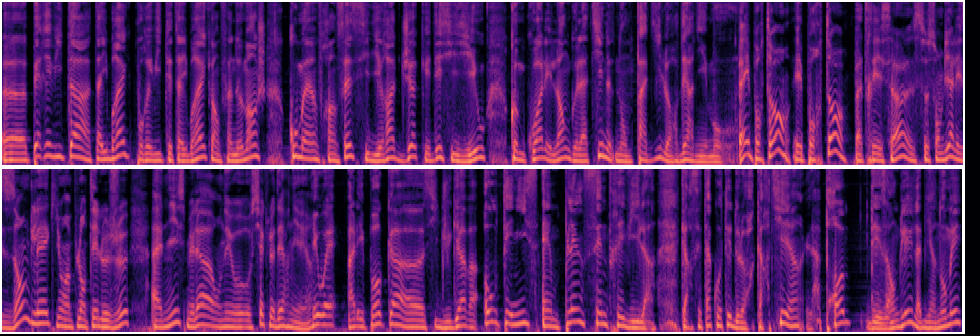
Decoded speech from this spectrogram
Euh, per evita tie break pour éviter tie break en fin de manche. En français s'y dira juk et décisio comme quoi les langues latines n'ont pas dit leur dernier mot. Et pourtant, et pourtant, Patrice, hein, ce sont bien les Anglais qui ont implanté le jeu à Nice, mais là, on est au, au siècle dernier. hein. Et ouais, à l'époque, euh, si va au tennis en plein centre-ville, car c'est à côté de leur quartier, hein, la prom des Anglais, l'a bien nommé,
